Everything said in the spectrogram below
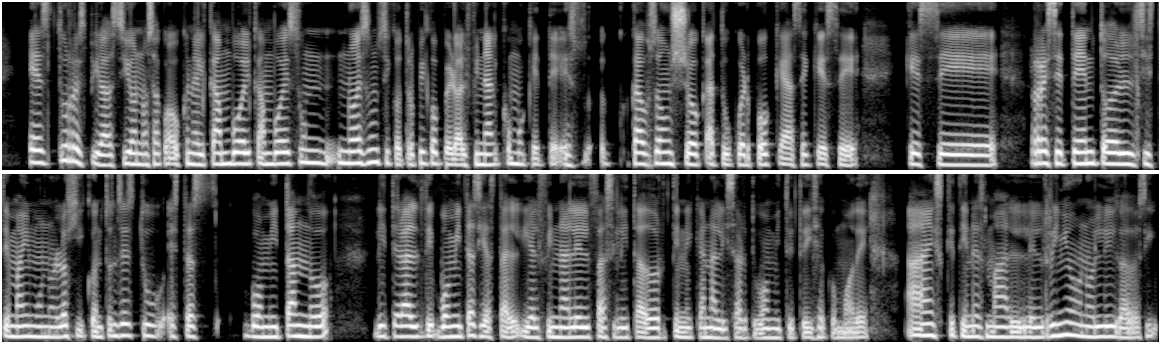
es tu respiración, o sea, con el cambo, el cambo es un, no es un psicotrópico, pero al final como que te es, causa un shock a tu cuerpo que hace que se, que se reseteen todo el sistema inmunológico. Entonces tú estás vomitando, literal, te vomitas y hasta y al final el facilitador tiene que analizar tu vómito y te dice como de, ah, es que tienes mal el riñón o el hígado, así.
